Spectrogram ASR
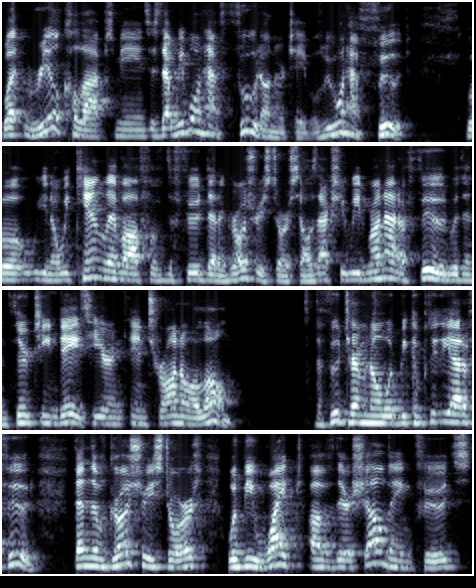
What real collapse means is that we won't have food on our tables. We won't have food well you know we can't live off of the food that a grocery store sells actually we'd run out of food within 13 days here in, in toronto alone the food terminal would be completely out of food then the grocery stores would be wiped of their shelving foods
